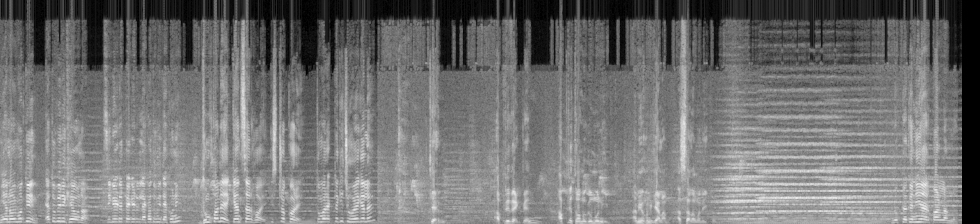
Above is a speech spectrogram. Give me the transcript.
মিয়া নইমুদ্দিন এত বিড়ি খেও না। সিগারেটের প্যাকেটে লেখা তুমি দেখোনি? ধূমপানে ক্যান্সার হয় স্ট্রোক করে। তোমার একটা কিছু হয়ে গেলে? কেন? আপনি দেখবেন আপনি তো আমাকে আমি এখন গেলাম। আসসালাম আলাইকুম। লোকটাকে নিয়ে আর পারলাম না।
